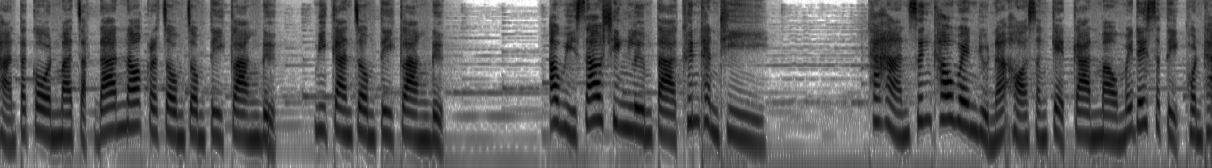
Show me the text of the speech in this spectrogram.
หารตะโกนมาจากด้านนอกกระโจมโจมตีกลางดึก มีการโจมตีกลางดึก อวีเศร้าชิงลืมตาขึ้นทันที ทหารซึ่งเข้าเวรอยู่ณหอสังเกตการเมาไม่ได้สติพลท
